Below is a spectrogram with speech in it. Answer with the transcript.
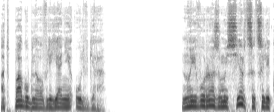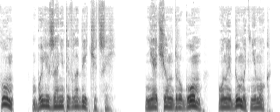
от пагубного влияния Ульфгера. Но его разум и сердце целиком были заняты владычицей. Ни о чем другом он и думать не мог.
